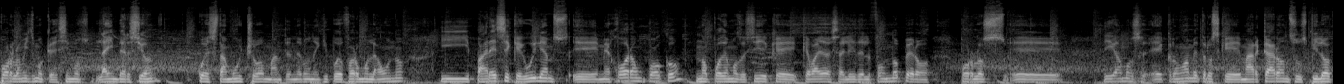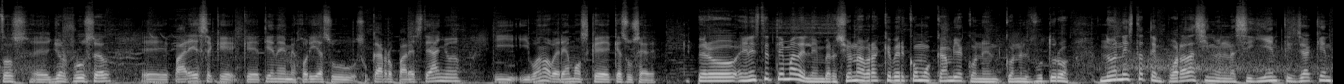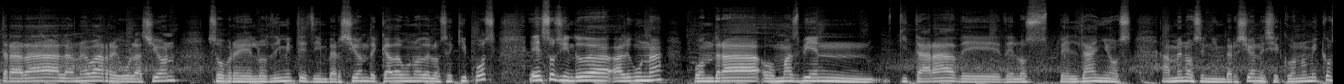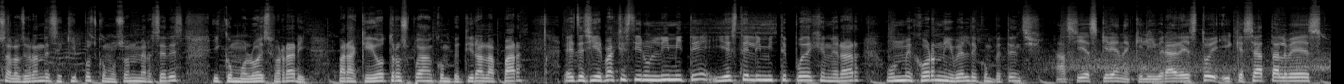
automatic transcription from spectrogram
por lo mismo que decimos la inversión, cuesta mucho mantener un equipo de Fórmula 1 y parece que Williams eh, mejora un poco, no podemos decir que, vaya a salir del fondo, pero por los... Eh, digamos, eh, cronómetros que marcaron sus pilotos. Eh, George Russell eh, parece que, tiene mejoría su, carro para este año y, bueno, veremos qué, sucede. Pero en este tema de la inversión habrá que ver cómo cambia con el, con el futuro. No en esta temporada, sino en las siguientes, ya que entrará la nueva regulación sobre los límites de inversión de cada uno de los equipos. Eso sin duda alguna pondrá o más bien quitará de, de los peldaños, a menos en inversiones y económicos, a los grandes equipos como son Mercedes y como lo es Ferrari, para que otros puedan competir a la par. Es decir, va a existir un límite y este límite puede generar un mejor nivel de competencia. Así es, quieren equilibrar esto y que sea tal vez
